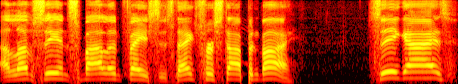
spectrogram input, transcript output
I love seeing smiling faces. Thanks for stopping by. See you guys.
